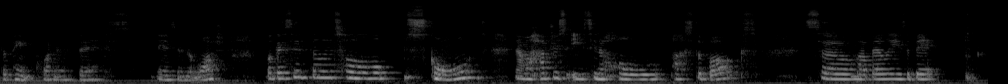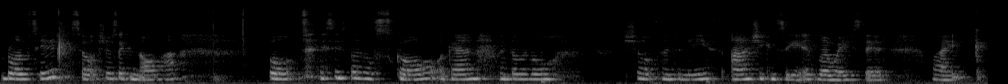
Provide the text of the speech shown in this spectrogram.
the pink one of this is in the wash. But this is the little skirt. Now I have just eaten a whole pasta box so my belly is a bit bloated so let's just ignore that but this is the little skirt again with the little shorts underneath. And as you can see it is low-waisted. Like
